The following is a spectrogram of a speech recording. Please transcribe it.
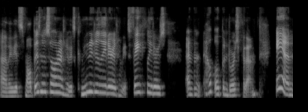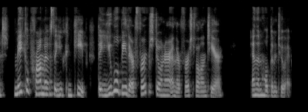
Uh, maybe it's small business owners, maybe it's community leaders, maybe it's faith leaders, and help open doors for them. And make a promise that you can keep that you will be their first donor and their first volunteer, and then hold them to it.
